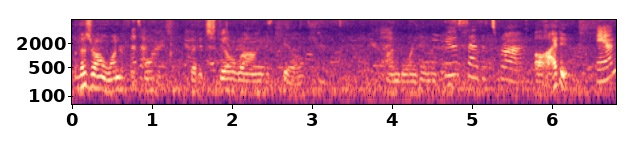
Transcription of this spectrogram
Well, those are all wonderful points, but it's still wrong to kill unborn human beings. Who says it's wrong? Oh, I do. And?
